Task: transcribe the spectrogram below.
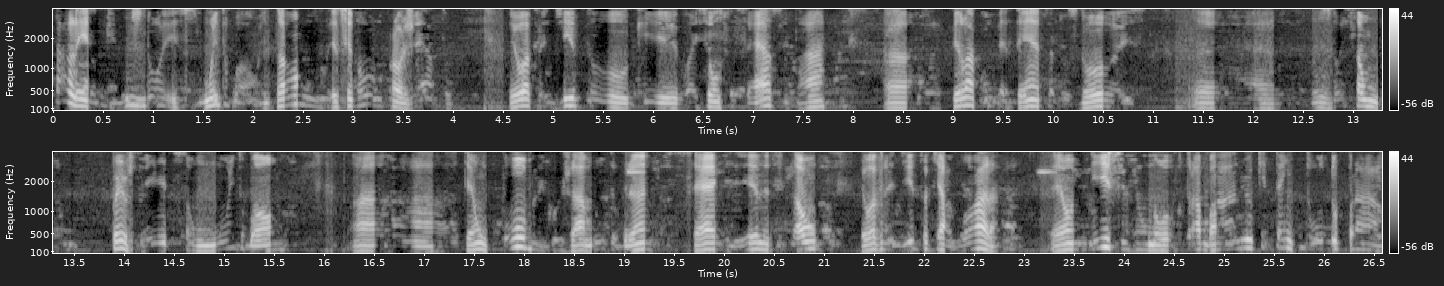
talento, os dois, muito bom. Então, esse novo projeto, eu acredito que vai ser um sucesso, tá? Ah, pela competência dos dois, eh, os dois são perfeitos, são muito bons. Ah, tem um público já muito grande que segue eles, então eu acredito que agora é o início de um novo trabalho que tem tudo para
